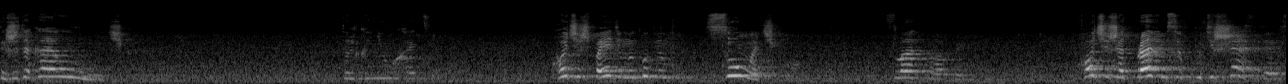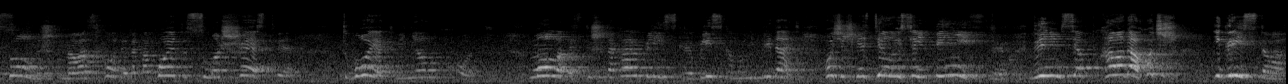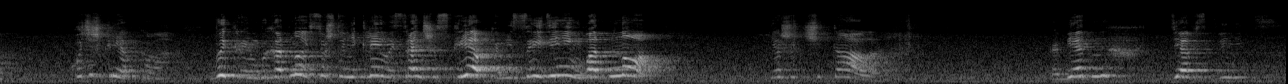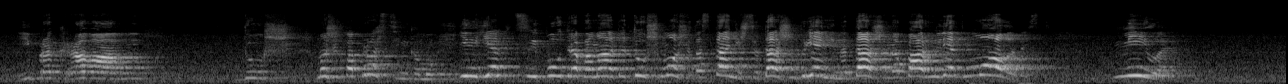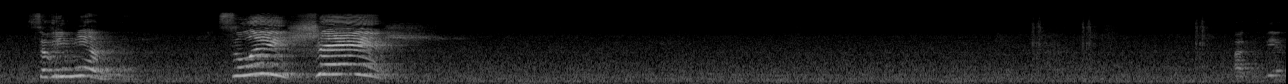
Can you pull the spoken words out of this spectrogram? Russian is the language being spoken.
Ты же такая умничка. Только не уходи. Хочешь, поедем и купим сумочку сладкого пыльца? Хочешь, отправимся в путешествие к солнышку на восход? Это какое-то сумасшествие. Твой от меня уход. Молодость, ты же такая близкая, близкому не предать. Хочешь, я сделаюсь альпинисткой, двинемся в холода. Хочешь, игристого, хочешь, крепкого. Выходной все, что не клеилось раньше скрепками, соединим в одно. Я же читала про бедных девственниц и про кровавый душ. Может, по-простенькому, инъекции, пудра, помада, тушь, может, останешься даже временно, даже на пару лет молодость. 边。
